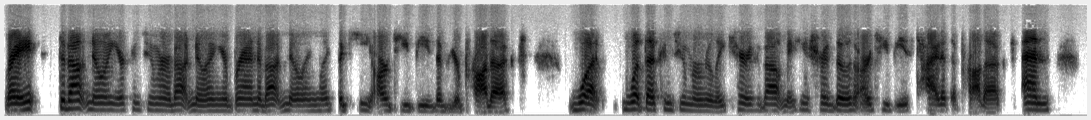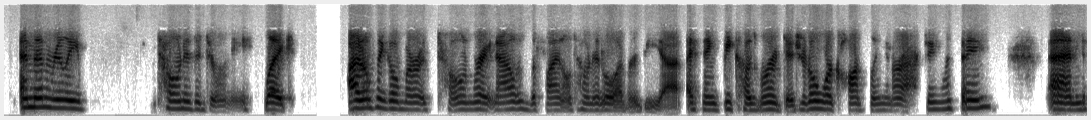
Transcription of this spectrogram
right? It's about knowing your consumer, about knowing your brand, about knowing like the key RTBs of your product, what what the consumer really cares about, making sure those RTBs tie to the product. And and then really tone is a journey. Like I don't think Omura's tone right now is the final tone it'll ever be at. I think because we're digital, we're constantly interacting with things and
